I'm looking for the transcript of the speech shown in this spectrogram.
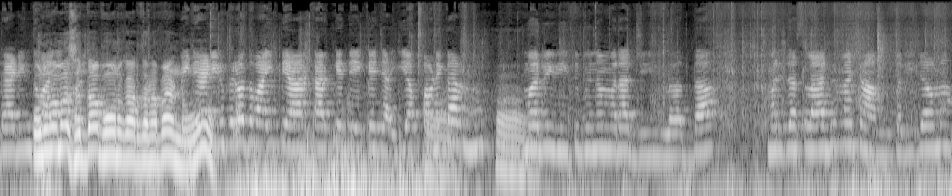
ਡੈਡੀ ਨੂੰ ਉਹਨੂੰ ਮੈਂ ਸਿੱਧਾ ਫੋਨ ਕਰ ਦੇਣਾ ਭੈਣ ਨੂੰ। ਡੈਡੀ ਨੂੰ ਫਿਰ ਉਹ ਦਵਾਈ ਤਿਆਰ ਕਰਕੇ ਦੇ ਕੇ ਜਾਈਏ ਆਪਾਂ ਆਪਣੇ ਘਰ ਨੂੰ। ਮਰੀ ਰੀਤ ਬਿਨਾ ਮੇਰਾ ਜੀਣ ਲੱਗਦਾ। ਮਰੀ ਦਾ ਸਲਾਹ ਵੀ ਮੈਂ ਸ਼ਾਮ ਨੂੰ ਚਲੀ ਜਾਵਾਂ।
